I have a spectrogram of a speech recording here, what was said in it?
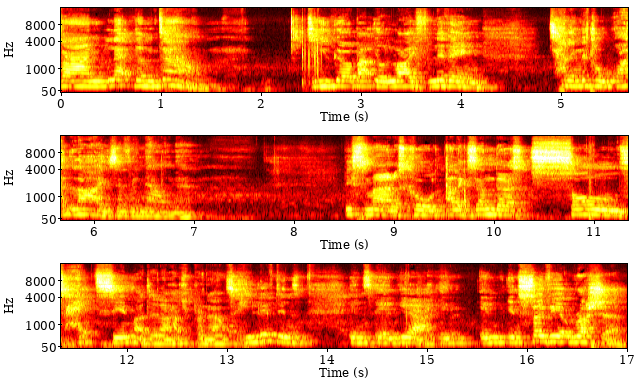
than let them down. Do you go about your life living telling little white lies every now and then. This man was called Alexander Solzhenitsyn. I don't know how to pronounce it. He lived in, in, in yeah, in, in, in Soviet Russia.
